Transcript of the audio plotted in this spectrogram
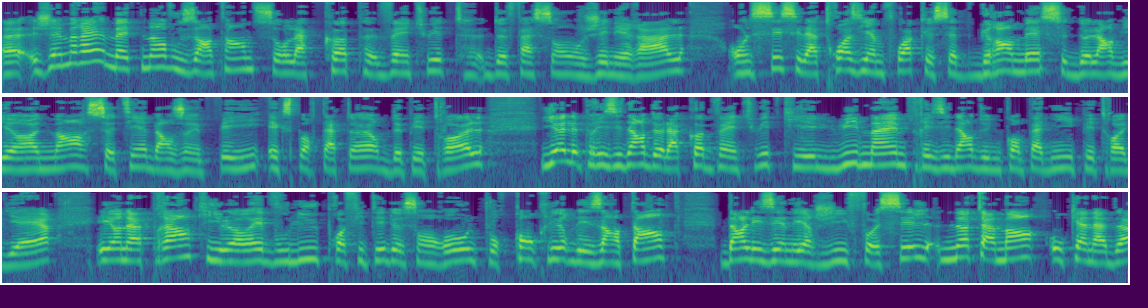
Euh, J'aimerais maintenant vous entendre sur la COP 28 de façon générale. On le sait, c'est la troisième fois que cette grand-messe de l'environnement se tient dans un pays exportateur de pétrole. Il y a le président de la COP 28 qui est lui-même président d'une compagnie pétrolière et on apprend qu'il aurait voulu profiter de son rôle pour conclure des ententes dans les énergies fossiles, notamment au Canada.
